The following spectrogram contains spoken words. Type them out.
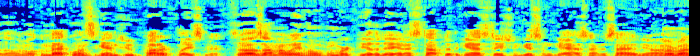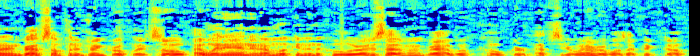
Hello and welcome back once again to product placement. So I was on my way home from work the other day and I stopped at the gas station to get some gas and I decided, you know, I'm gonna run in and grab something to drink real quick. So I went in and I'm looking in the cooler. I decided I'm gonna grab a Coke or Pepsi or whatever it was I picked up.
